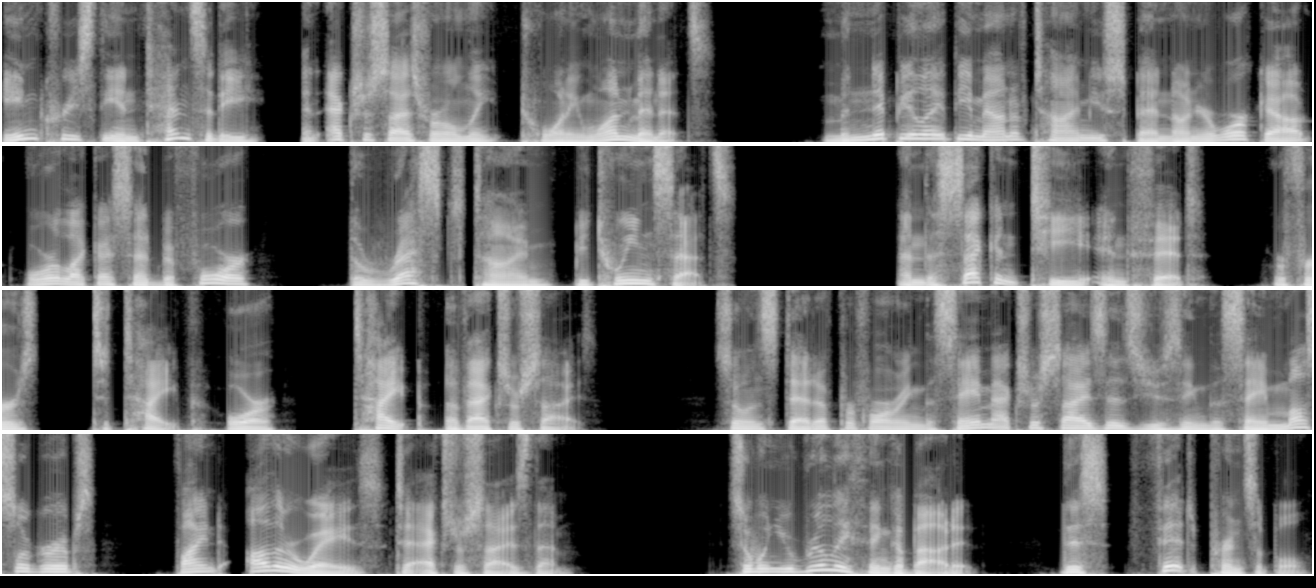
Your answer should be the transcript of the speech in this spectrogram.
increase the intensity and exercise for only 21 minutes. Manipulate the amount of time you spend on your workout, or like I said before, the rest time between sets. And the second T in FITT refers to type or type of exercise. So instead of performing the same exercises using the same muscle groups, find other ways to exercise them. So when you really think about it, this FITT principle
